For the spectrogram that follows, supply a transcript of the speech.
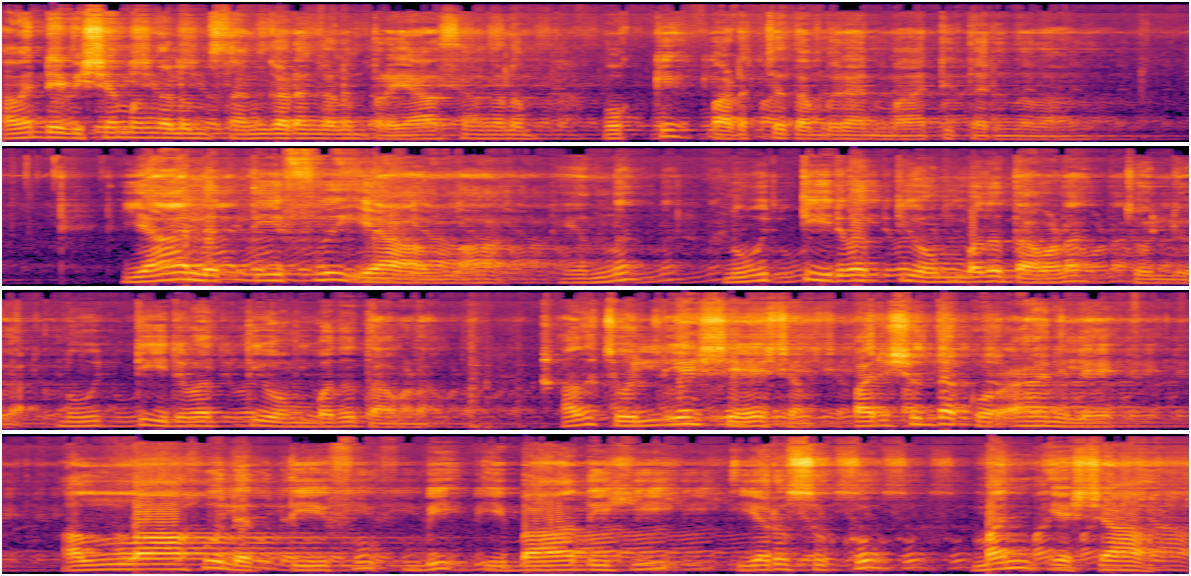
അവന്റെ വിഷമങ്ങളും സങ്കടങ്ങളും പ്രയാസങ്ങളും ഒക്കെ പടച്ച തമ്പുരാൻ മാറ്റിത്തരുന്നതാണ്. യാ ലത്തീഫ് യാ അള്ളാ എന്ന് നൂറ്റി ഇരുപത്തി ഒമ്പത് തവണ ചൊല്ലുക. നൂറ്റി ഇരുപത്തി ഒമ്പത് തവണ. അത് ചൊല്ലിയ ശേഷം പരിശുദ്ധ ഖുർആനിലെ അള്ളാഹു ലത്തീഫു ബി ഇബാദിഹി യർസുഖു മൻ യശാ.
